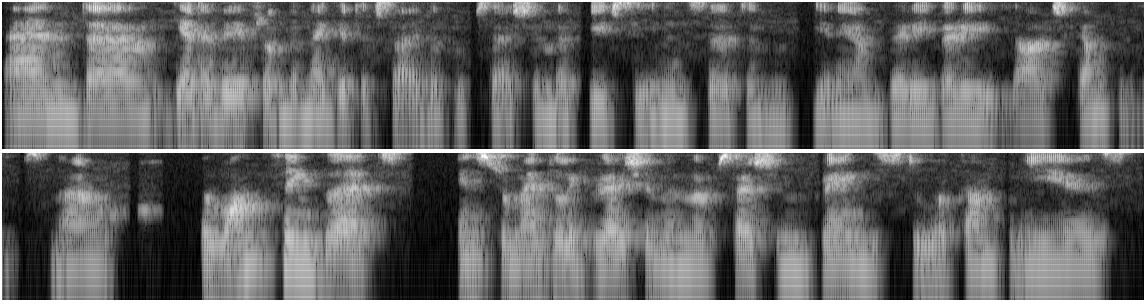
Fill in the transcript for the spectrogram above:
and um, get away from the negative side of obsession that we've seen in certain, you know, very, very large companies. Now, the one thing that instrumental aggression and obsession brings to a company is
